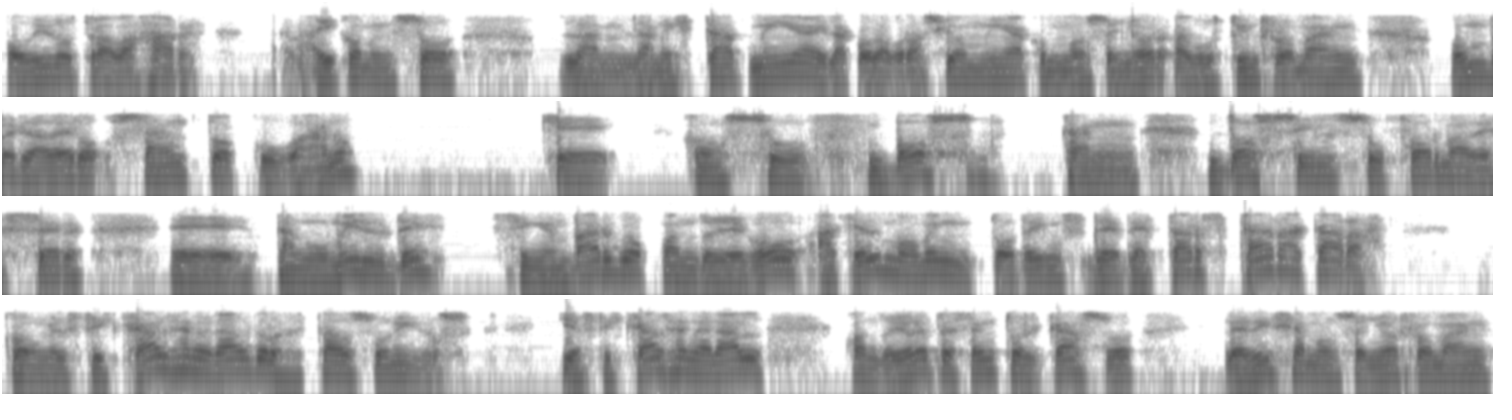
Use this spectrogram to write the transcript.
podido trabajar. Ahí comenzó la, amistad mía y la colaboración mía con Monseñor Agustín Román, un verdadero santo cubano que con su voz tan dócil, su forma de ser eh, tan humilde, sin embargo, cuando llegó aquel momento de, estar cara a cara con el fiscal general de los Estados Unidos, y el fiscal general, cuando yo le presento el caso, le dice a Monseñor Román,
